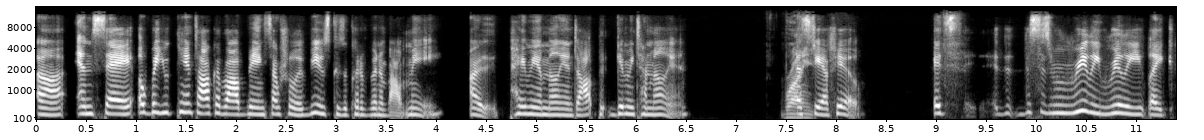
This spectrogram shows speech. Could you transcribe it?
uh, and say, oh, but you can't talk about being sexually abused because it could have been about me. Uh, pay me a million dollars, give me 10 million. right. SDFU. It's this is really, really like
